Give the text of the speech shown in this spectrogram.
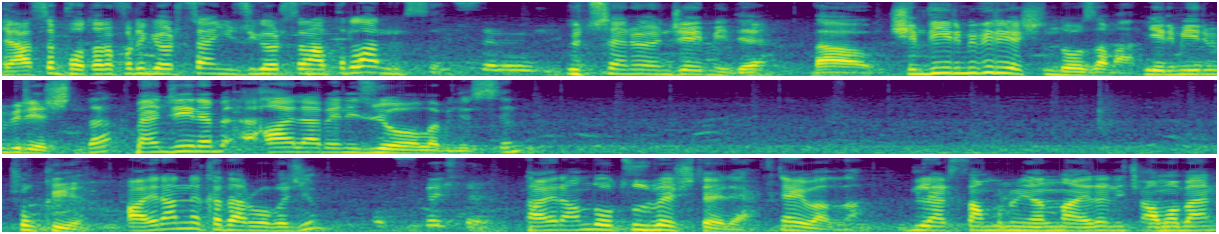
Yasin fotoğrafını görsen yüzü görsen hatırlar mısın? 3 sene önce. 3 sene önce miydi? Wow. Şimdi 21 yaşında o zaman. 20-21 yaşında. Bence yine hala beni izliyor olabilirsin. Çok iyi. Ayran ne kadar babacığım? 35 TL. Ayran da 35 TL. Eyvallah. Dilersen bunun yanına ayran iç ama ben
